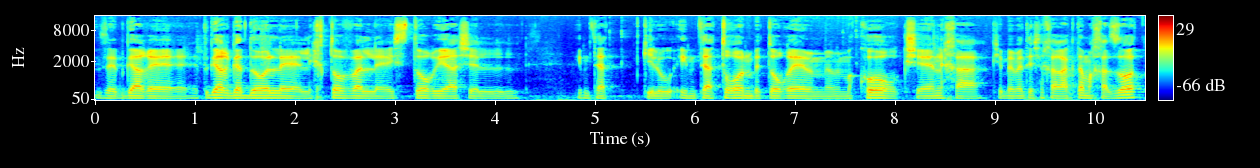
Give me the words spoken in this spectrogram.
זה אתגר, אה, אתגר גדול אה, לכתוב על אה, היסטוריה של, עם, תיאט, כאילו, עם תיאטרון בתור מקור, כשאין לך, כשבאמת יש לך רק את המחזות,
